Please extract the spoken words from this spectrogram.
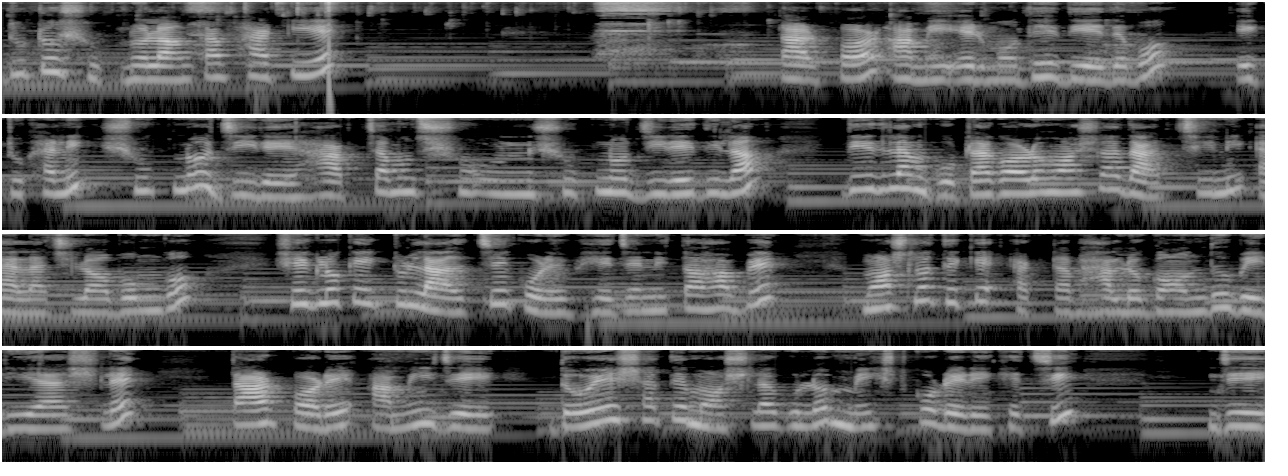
দুটো শুকনো লঙ্কা ফাটিয়ে তারপর আমি এর মধ্যে দিয়ে দেব একটুখানি শুকনো জিরে, হাফ চামচ শুকনো জিরে দিলাম। দিয়ে দিলাম গোটা গরম মশলা, দারচিনি, এলাচ, লবঙ্গ। সেগুলোকে একটু লালচে করে ভেজে নিতে হবে। মশলা থেকে একটা ভালো গন্ধ বেরিয়ে আসলে তারপরে আমি যে দইয়ের সাথে মশলাগুলো মিক্সড করে রেখেছি, যেই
